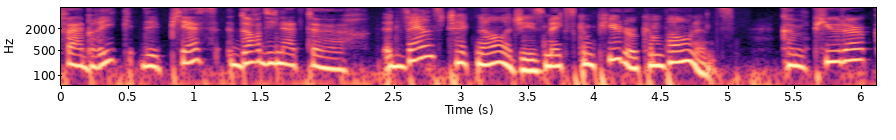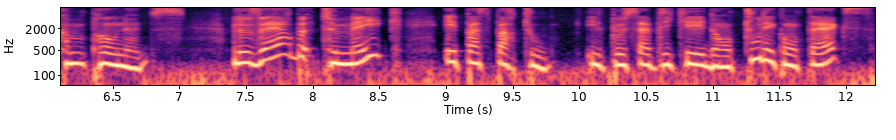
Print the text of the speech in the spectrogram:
Fabrique des pièces d'ordinateur. Advanced Technologies makes computer components. Computer components. Le verbe to make est passe-partout. Il peut s'appliquer dans tous les contextes.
